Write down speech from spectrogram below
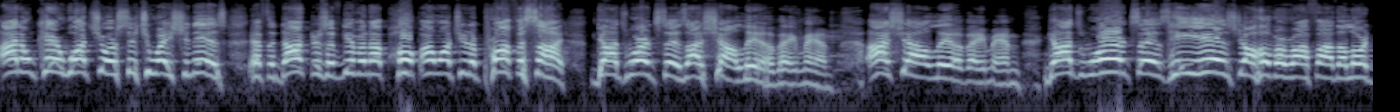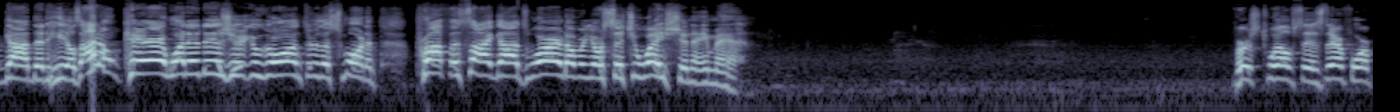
I don't care what your situation is. If the doctors have given up hope, I want you to prophesy. God's word says, I shall live. Amen. I shall live. Amen. God's word says He is Jehovah Rapha, the Lord God that heals. I don't care what it is you're, you're going through this morning. Prophesy God's word over your situation. Amen. Verse 12 says, Therefore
